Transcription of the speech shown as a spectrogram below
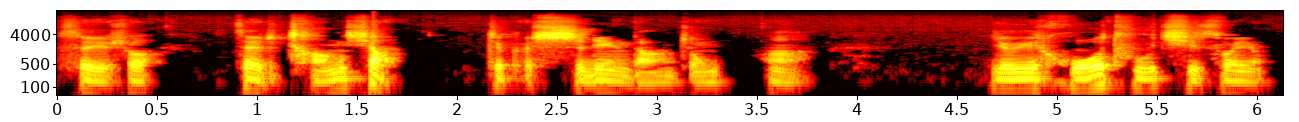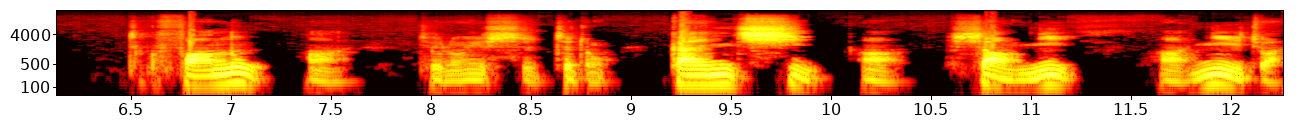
所以说，在这长夏这个时令当中啊，由于火土起作用，这个发怒啊，就容易使这种肝气啊上逆啊逆转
